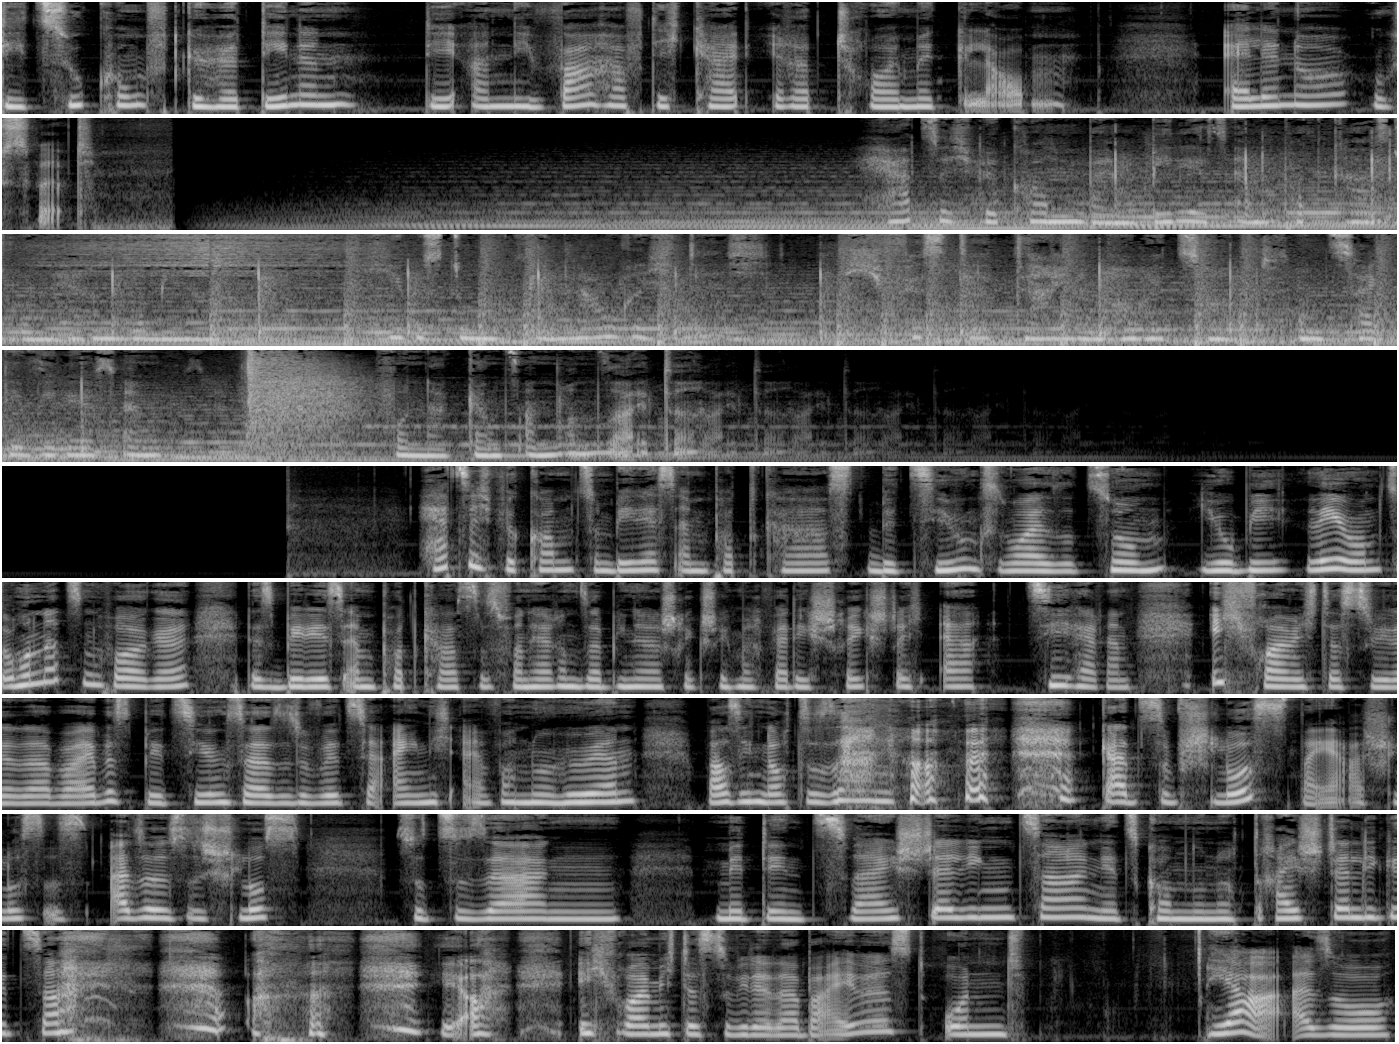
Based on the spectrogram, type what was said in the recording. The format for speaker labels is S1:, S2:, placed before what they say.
S1: Die Zukunft gehört denen, die an die Wahrhaftigkeit ihrer Träume glauben. Eleanor Roosevelt. Herzlich willkommen beim BDSM-Podcast von Herren Sabina. Hier bist du genau richtig. Ich feste deinen Horizont und zeig dir BDSM von einer ganz anderen Seite. Herzlich willkommen zum BDSM-Podcast beziehungsweise zum Jubiläum zur hundertsten Folge des BDSM-Podcastes von Herren Sabina Schrägstrich mach fertig Schrägstrich Erziehherren. Ich freue mich, dass du wieder dabei bist, beziehungsweise du willst ja eigentlich einfach nur hören, was ich noch zu sagen habe. Ganz zum Schluss. Naja, Schluss ist, also es ist Schluss sozusagen mit den zweistelligen Zahlen. Jetzt kommen nur noch dreistellige Zahlen. ja, ich freue mich, dass du wieder dabei bist. Und ja, also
